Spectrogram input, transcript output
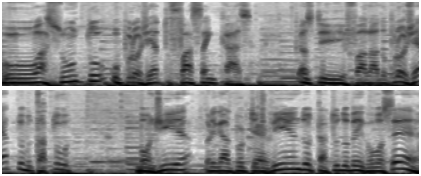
O assunto, o projeto Faça em Casa. Antes de falar do projeto, Tatu, bom dia, obrigado por ter vindo. Tá tudo bem com você,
